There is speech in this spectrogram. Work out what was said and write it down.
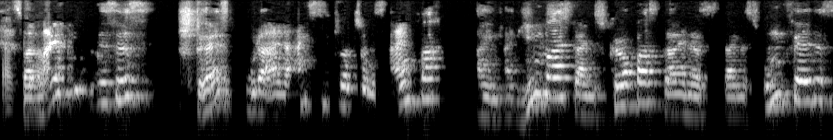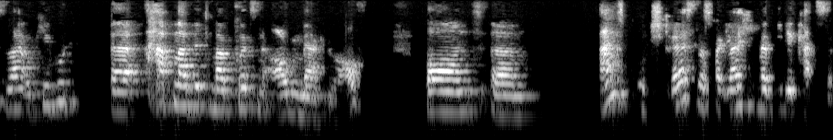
Weil meistens ist es Stress oder eine Angstsituation ist einfach ein, ein Hinweis deines Körpers, deines, deines Umfeldes, sagen, okay, gut, äh, hab mal bitte mal kurz ein Augenmerk drauf. Und ähm, Angst und Stress, das vergleiche ich mal wie eine Katze.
